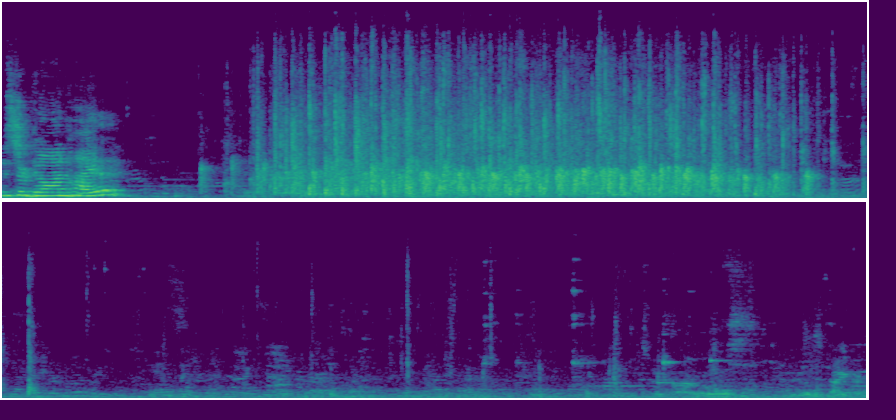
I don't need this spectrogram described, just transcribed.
Mr. Don Hyatt. The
